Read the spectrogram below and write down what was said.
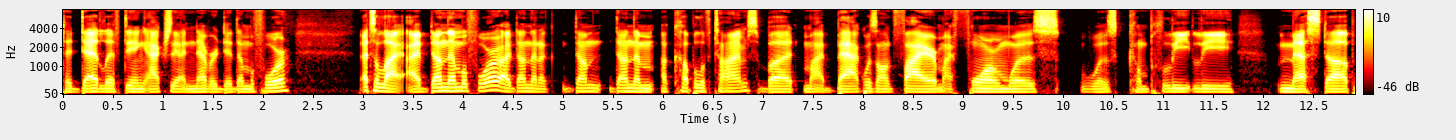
to deadlifting. Actually, I never did them before. That's a lie. I've done them before. I've done that a, done done them a couple of times, but my back was on fire. My form was was completely messed up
